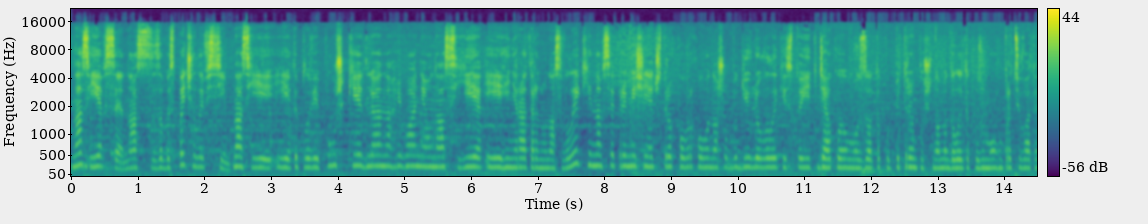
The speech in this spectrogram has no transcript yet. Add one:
У нас є все. Нас забезпечили всім. У нас є і теплові пушки для нагрівання. У нас є і генератор. У нас великий на все приміщення. Чотирьохповерхову нашу будівлю великий стоїть. Дякуємо за таку підтримку, що нам дали таку змогу працювати.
